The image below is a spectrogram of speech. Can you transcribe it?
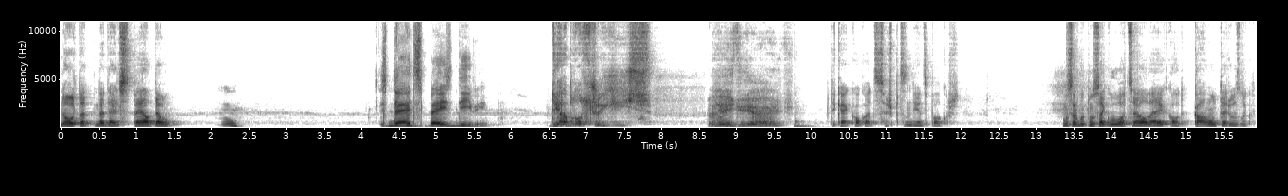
Nu, tad nedēļas spēle tev. Dead Space 2. Diablo 3. Tikai kaut kādas 16 dienas palikušas. Mums varbūt mums vajag GOCLV kaut kādu counteru uzlikt.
